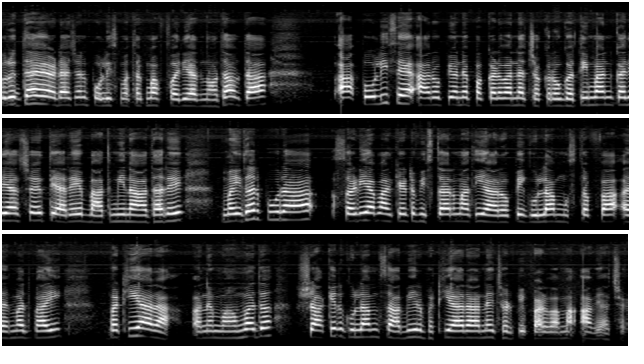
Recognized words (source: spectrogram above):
વૃદ્ધાએ અડાજણ પોલીસ મથકમાં ફરિયાદ નોંધાવતા આ પોલીસે આરોપીઓને પકડવાના ચક્રો ગતિમાન કર્યા છે. ત્યારે બાતમીના આધારે મૈધરપુરા સળિયા માર્કેટ વિસ્તારમાંથી આરોપી ગુલામ મુસ્તફા અહેમદભાઈ ભઠિયારા અને મોહમ્મદ શાકિર ગુલામ સાબિર ભઠિયારાને ઝડપી પાડવામાં આવ્યા છે.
